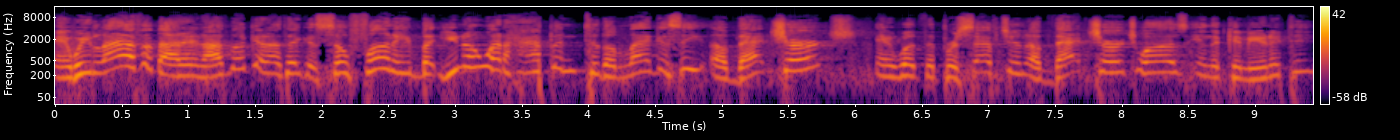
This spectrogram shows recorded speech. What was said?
And we laugh about it, and I look at it, I think it's so funny, but you know what happened to the legacy of that church and what the perception of that church was in the community?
